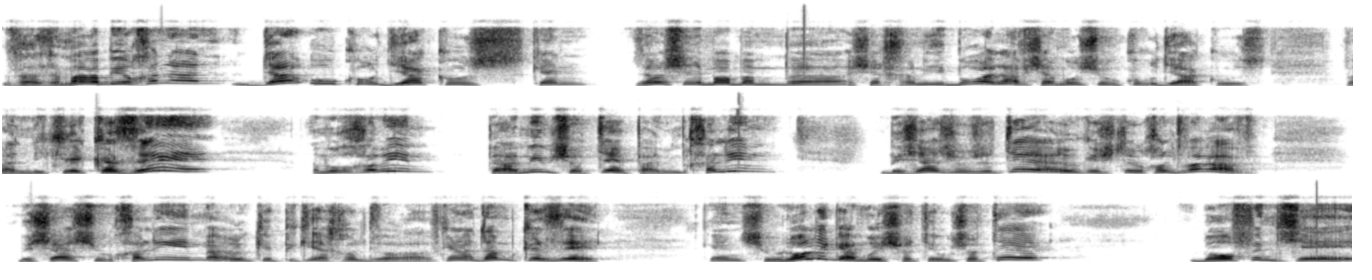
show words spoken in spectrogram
ואז אמר רבי יוחנן, דאו קורדיאקוס, כן, זה מה שנאמר, שהחכמים דיברו עליו, שאמרו שהוא קורדיאקוס, ועל מקרה כזה, אמרו חכמים, פעמים שותה, פעמים חלים, בשעה שהוא שותה, היו כשותה לכל דבריו, בשעה שהוא חלים, היו כפיקח לכל דבריו, כן, אדם כזה, כן, שהוא לא לגמרי שותה, הוא שותה באופן שה...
